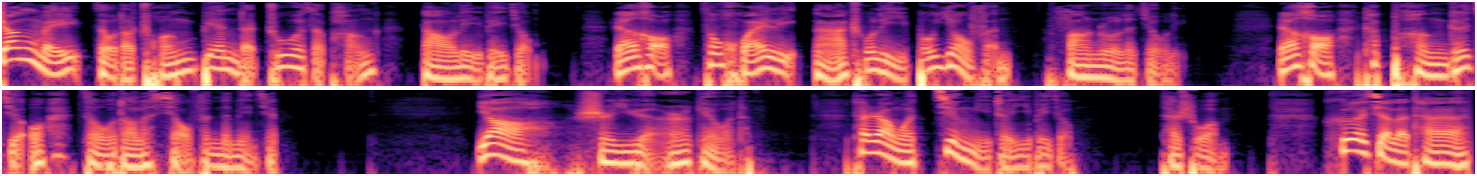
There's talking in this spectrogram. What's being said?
张伟走到床边的桌子旁，倒了一杯酒，然后从怀里拿出了一包药粉，放入了酒里，然后他捧着酒走到了小芬的面前。药是允儿给我的，他让我敬你这一杯酒。他说：“喝下了它，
